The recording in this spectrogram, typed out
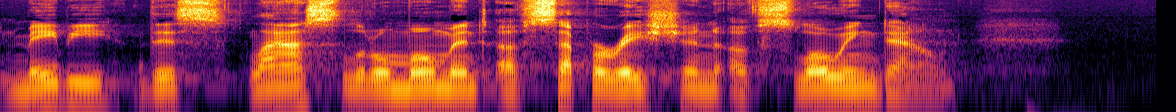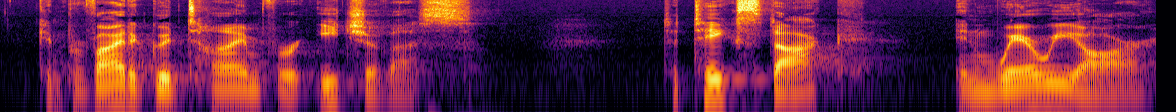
then maybe this last little moment of separation, of slowing down, can provide a good time for each of us to take stock in where we are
